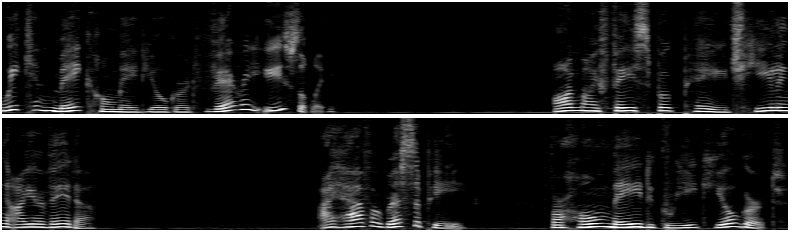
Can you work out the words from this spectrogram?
We can make homemade yogurt very easily. On my Facebook page, Healing Ayurveda, I have a recipe for homemade Greek yogurt.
